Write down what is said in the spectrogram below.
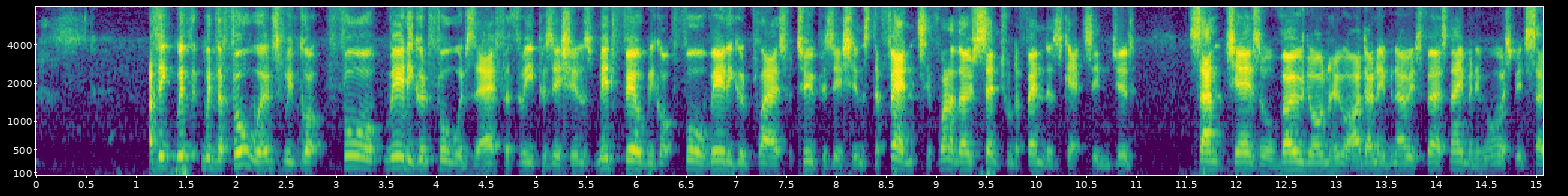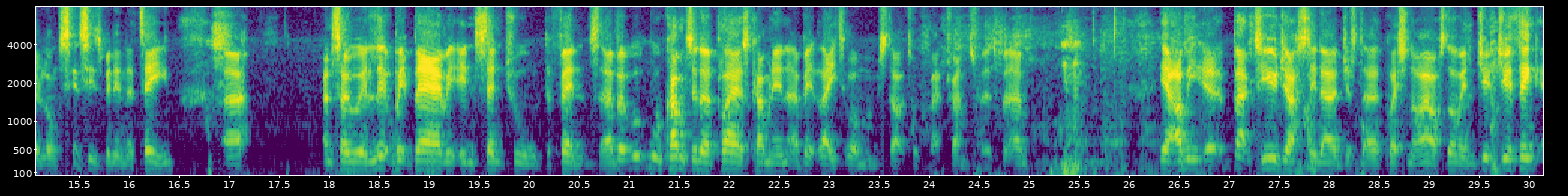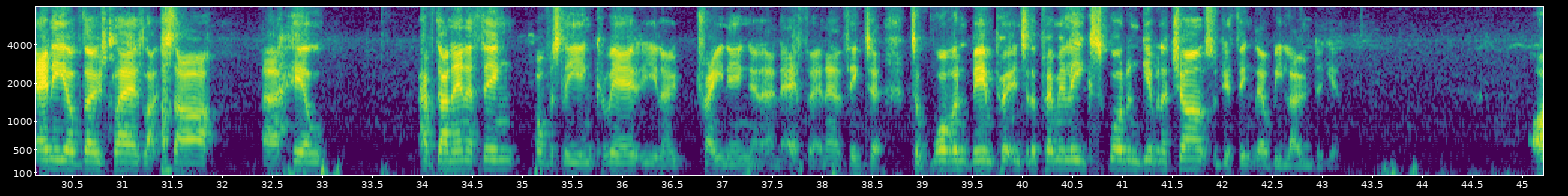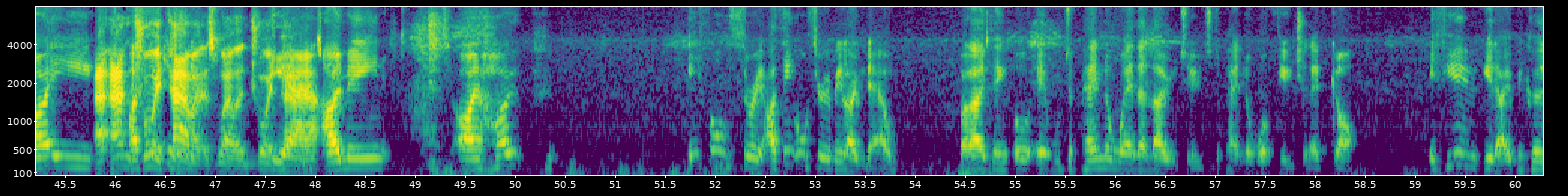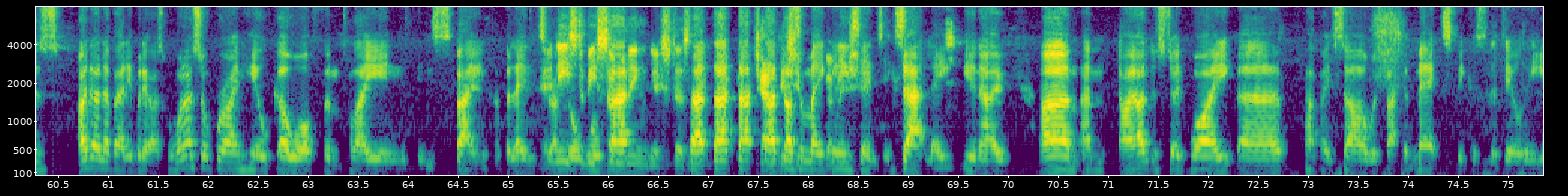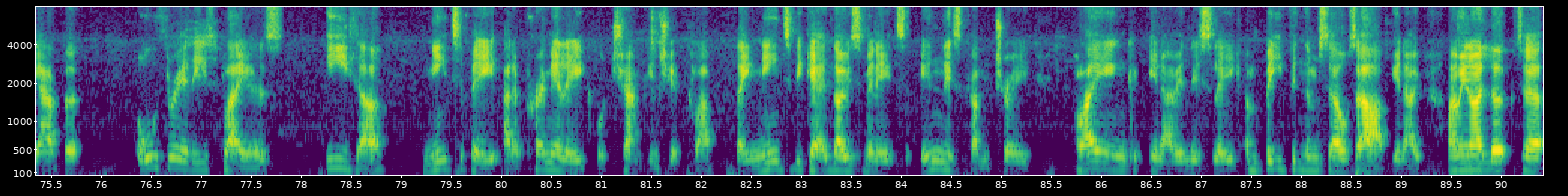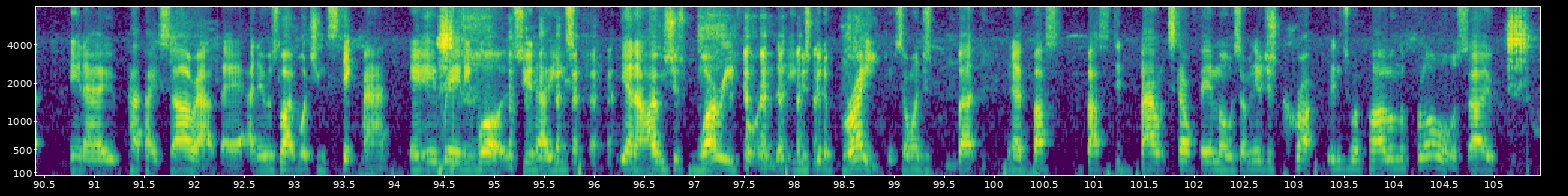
I think with with the forwards, we've got four really good forwards there for three positions. Midfield, we've got four really good players for two positions. Defense, if one of those central defenders gets injured, Sanchez or Rodon, who I don't even know his first name anymore, it's been so long since he's been in the team. Uh, and so we're a little bit bare in central defence. Uh, but we'll, come to the players coming in a bit later on when we start talking about transfers. But um, mm-hmm. yeah, I mean, uh, back to you, Justin. Uh, just a question I asked Owen. Do, do, you think any of those players like Sarr, uh, Gil, have done anything, obviously in Korea, you know, training and, and, effort and everything to to warrant being put into the Premier League squad and given a chance, or do you think they'll be loaned again? I and, Troy Parrott as well, and Troy. Yeah, well. I mean, I hope if all three, I think all three will be loaned out, but I think it will depend on where they're loaned to, to depend on what future they've got. If you, you know, because I don't know about anybody else, but when I saw Bryan Gil go off and play in, in Spain for Valencia, it needs thought, to be well, someone that, English, doesn't that, it? That that, that, that doesn't make any sense. Exactly, you know. Um, and I understood why uh, Pape Sarr was back at Metz because of the deal that he had. But all three of these players either need to be at a Premier League or Championship club. They need to be getting those minutes in this country, playing, you know, in this league and beefing themselves up. You know, I mean, I looked at you know, Pape Sarr out there, and it was like watching Stickman. It, it really was. You know, he's, you know, I was just worried for him that he was going to break if someone just, but you know, bust, busted, bounced off him or something. He would just crop into a pile on the floor. So,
